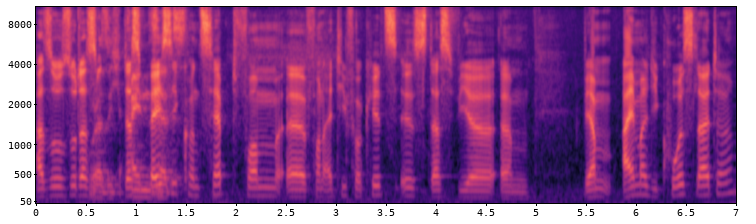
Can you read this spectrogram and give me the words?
Also so das, das Basic-Konzept äh, von IT for Kids ist, dass wir, ähm, wir haben einmal die Kursleiter,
